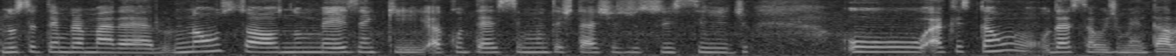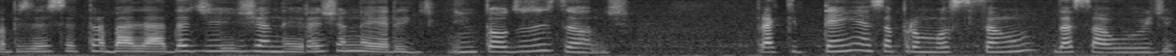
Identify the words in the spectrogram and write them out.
no setembro amarelo, não só no mês em que acontecem muitas taxas de suicídio. O, a questão da saúde mental ela precisa ser trabalhada de janeiro a janeiro, em todos os anos. Para que tenha essa promoção da saúde,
